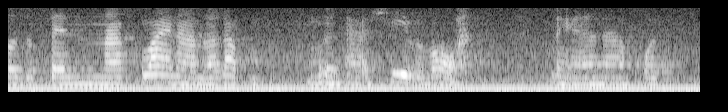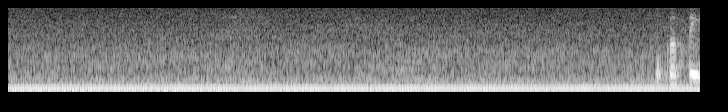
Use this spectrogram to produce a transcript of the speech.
เราจะเป็นนักว่ายน้ำระดับมืออาชีพหรือเปล่าในอนาคตปกติ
